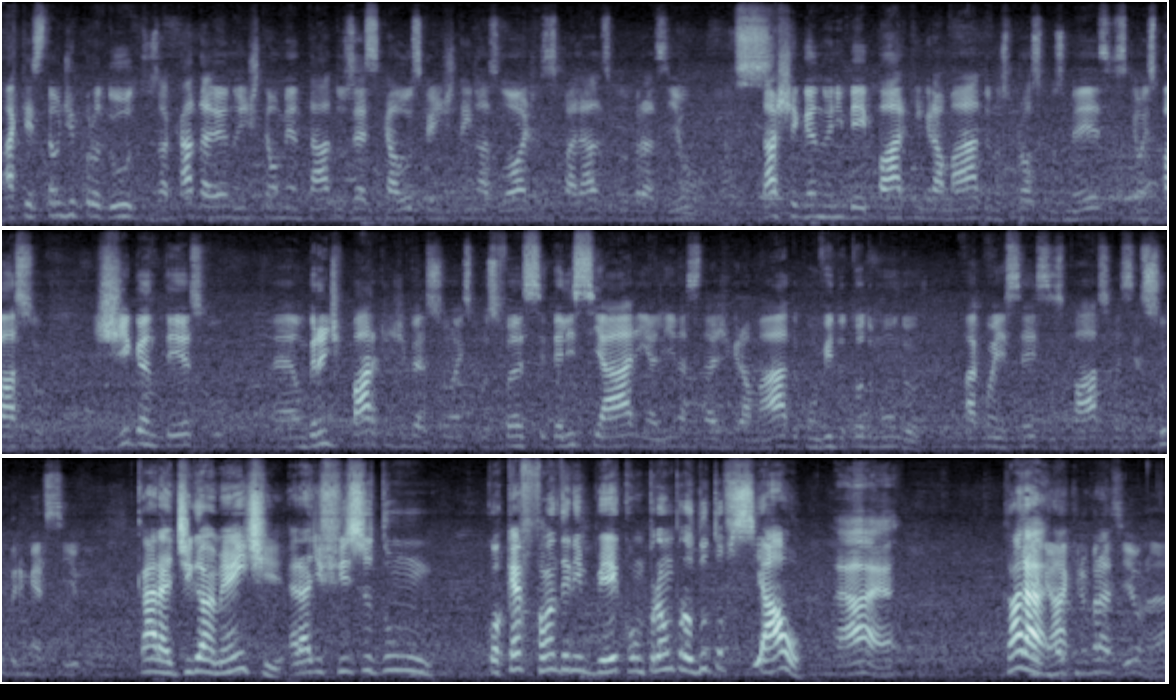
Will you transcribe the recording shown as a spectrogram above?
A questão de produtos, a cada ano a gente tem aumentado os SKUs que a gente tem nas lojas espalhadas pelo Brasil. Está chegando o NBA Park em Gramado nos próximos meses, que é um espaço gigantesco, é um grande parque de diversões para os fãs se deliciarem ali na cidade de Gramado. Convido todo mundo a conhecer esse espaço, vai ser super imersivo. Cara, antigamente era difícil de um qualquer fã da NBA comprar um produto oficial. Ah, é. Cara, Chegar aqui no Brasil, né?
